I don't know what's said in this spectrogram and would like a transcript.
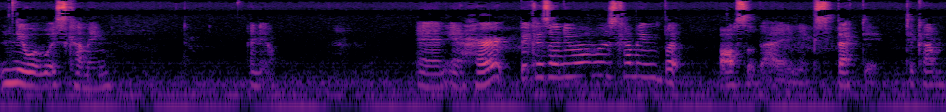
knew it was coming. I knew. And it hurt because I knew it was coming, but also that I didn't expect it to come.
